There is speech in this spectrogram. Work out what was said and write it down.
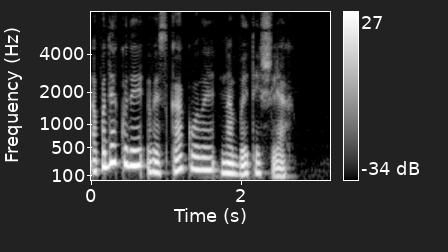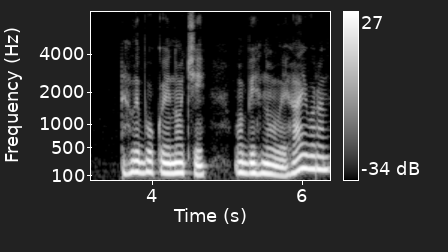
а подекуди вискакували на битий шлях. Глибокої ночі обігнули Гайворон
